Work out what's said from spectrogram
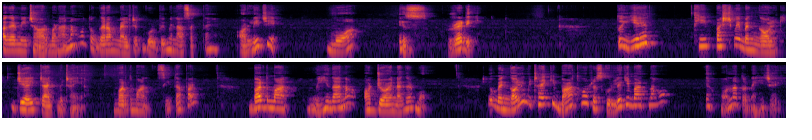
अगर मीठा और बढ़ाना हो तो गरम मेल्टेड गुड़ भी मिला सकते हैं। और लीजिए, मोआ इज़ रेडी तो यह थी पश्चिमी बंगाल की जीआई टैग मिठाइयाँ, वर्धमान सीताफल, वर्धमान मिहिदाना और जॉयनगर मोम। जो बंगाली मिठाई की बात हो, रसगुल्ले की बात ना हो, यह होना तो नहीं चाहिए।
